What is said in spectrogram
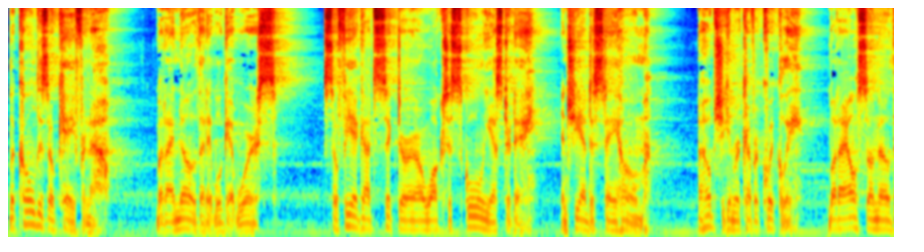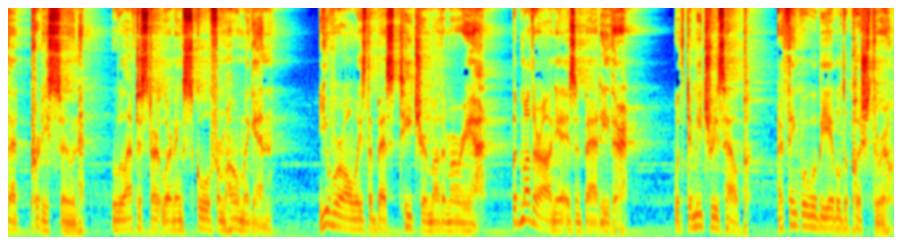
The cold is okay for now, but I know that it will get worse. Sophia got sick during our walk to school yesterday, and she had to stay home. I hope she can recover quickly, but I also know that pretty soon we will have to start learning school from home again. You were always the best teacher, Mother Maria, but Mother Anya isn't bad either. With Dimitri's help, I think we will be able to push through.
